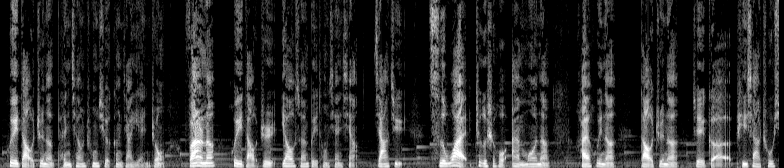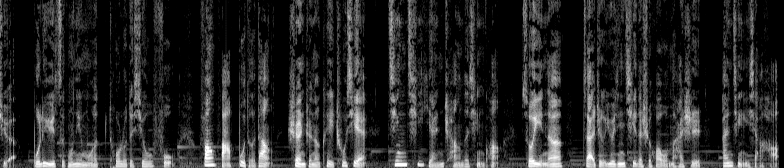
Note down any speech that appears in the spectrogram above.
会导致呢盆腔充血更加严重，反而呢会导致腰酸背痛现象加剧。此外，这个时候按摩呢，还会呢导致呢这个皮下出血，不利于子宫内膜脱落的修复。方法不得当，甚至呢可以出现经期延长的情况。所以呢，在这个月经期的时候，我们还是安静一下好。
